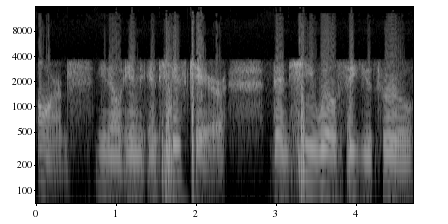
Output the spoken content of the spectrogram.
arms, you know, in in his care, then he will see you through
